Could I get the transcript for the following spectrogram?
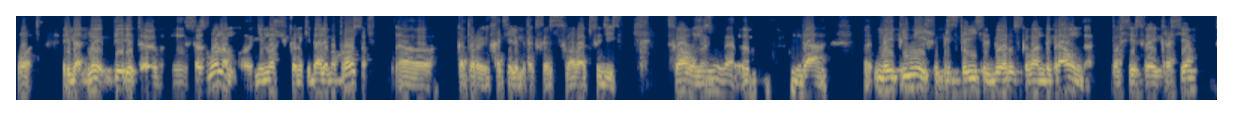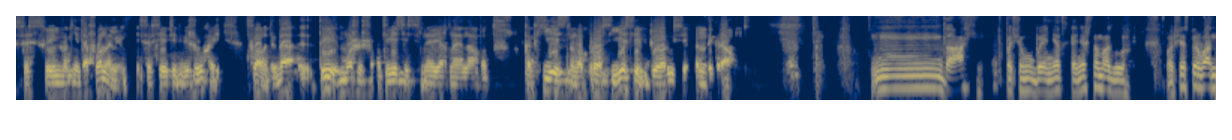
Вот. Ребят, мы перед э, созвоном немножечко накидали вопросов, э, которые хотели бы, так сказать, с Славой обсудить. Слава у нас да, наипрямейший представитель белорусского андеграунда во всей своей красе, со своими магнитофонами и со всей этой движухой. Слава, тогда э, ты можешь ответить, наверное, на вот как есть на вопрос, есть ли в Беларуси андеграунд? Да, почему бы и нет, конечно, могу. Вообще сперва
